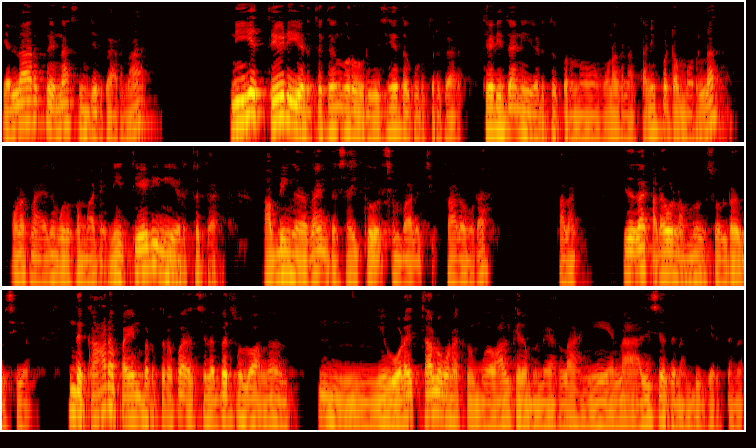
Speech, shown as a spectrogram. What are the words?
எல்லாருக்கும் என்ன செஞ்சுருக்காருன்னா நீயே தேடி எடுத்துக்கங்கிற ஒரு விஷயத்தை கொடுத்துருக்காரு. தேடி தான் நீ எடுத்துக்கிறணும். உனக்கு நான் தனிப்பட்ட முறையில் உனக்கு நான் எதுவும் கொடுக்க மாட்டேன். நீ தேடி நீ எடுத்துக்க. அப்படிங்கிறது தான் இந்த சைக்கோ சிம்பாலஜி கார்டோட பலன். இதுதான் கடவுள் நம்மளுக்கு சொல்கிற விஷயம். இந்த காடை பயன்படுத்துகிறப்ப சில பேர் சொல்லுவாங்க நீ உழைத்தாலும் உனக்கு உங்கள் வாழ்க்கையில் முன்னேறலாம். நீ என்ன அதிசயத்தை நம்பிக்கை இருக்குன்னு.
